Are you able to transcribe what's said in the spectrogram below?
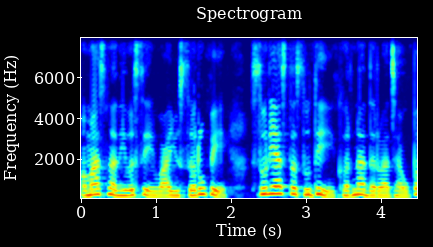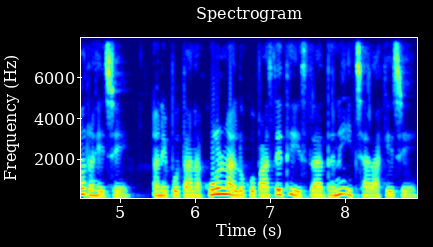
અમાસના દિવસે વાયુ સ્વરૂપે સૂર્યાસ્ત સુધી ઘરના દરવાજા ઉપર રહે છે અને પોતાના કુળના લોકો પાસેથી શ્રાદ્ધની ઈચ્છા રાખે છે.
